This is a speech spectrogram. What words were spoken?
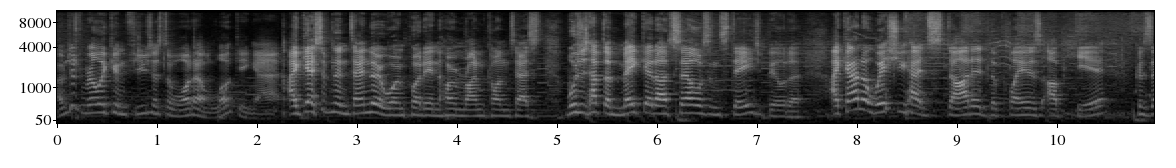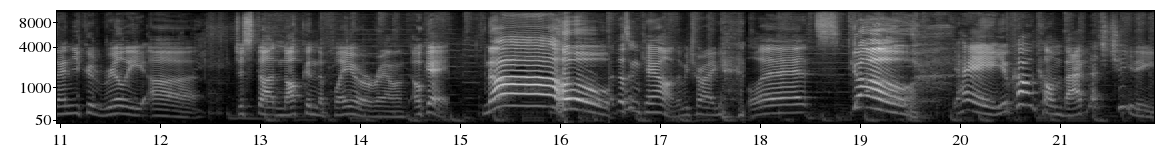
I'm just really confused as to what I'm looking at. I guess if Nintendo won't put in home run contest, we'll just have to make it ourselves in Stage Builder. I kind of wish you had started the players up here because then you could really uh, just start knocking the player around. Okay. No! That doesn't count. Let me try again. Let's go! Hey, you can't come back. That's cheating.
